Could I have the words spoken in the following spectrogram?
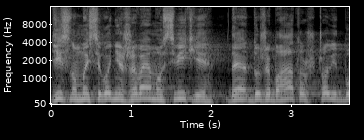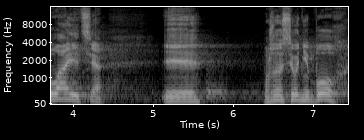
дійсно, ми сьогодні живемо в світі, де дуже багато що відбувається. І, можливо, сьогодні Бог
